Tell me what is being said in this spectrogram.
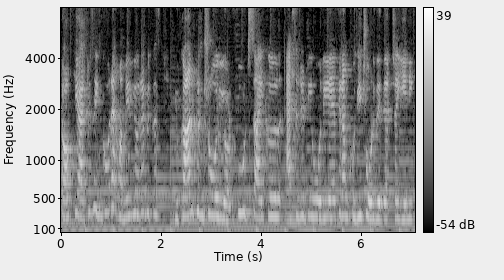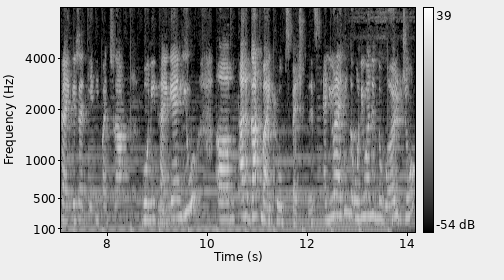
टॉप की एक्ट्रेस है इनको हो रहा है हमें भी हो रहा है because you can't control your food cycle acidity हो रही है फिर हम खुद ही छोड़ देते हैं अच्छा ये नहीं खाएँगे शायद ये नहीं पच रहा वो नहीं खाएँगे. And you are a gut microbe specialist and you are I think the only one in the world जो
